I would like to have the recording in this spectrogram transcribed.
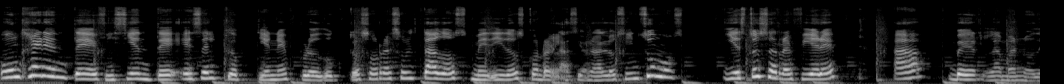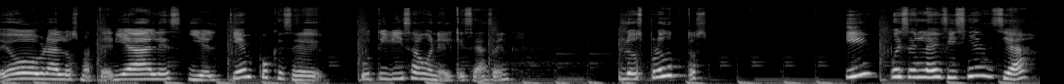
Un gerente eficiente es el que obtiene productos o resultados medidos con relación a los insumos, y esto se refiere a ver la mano de obra, los materiales y el tiempo que se utiliza o en el que se hacen los productos. Y pues en la eficiencia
